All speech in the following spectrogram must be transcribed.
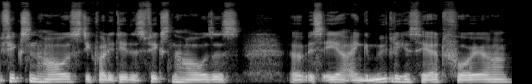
fixen Haus, die Qualität des fixen Hauses äh, ist eher ein gemütliches Herdfeuer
